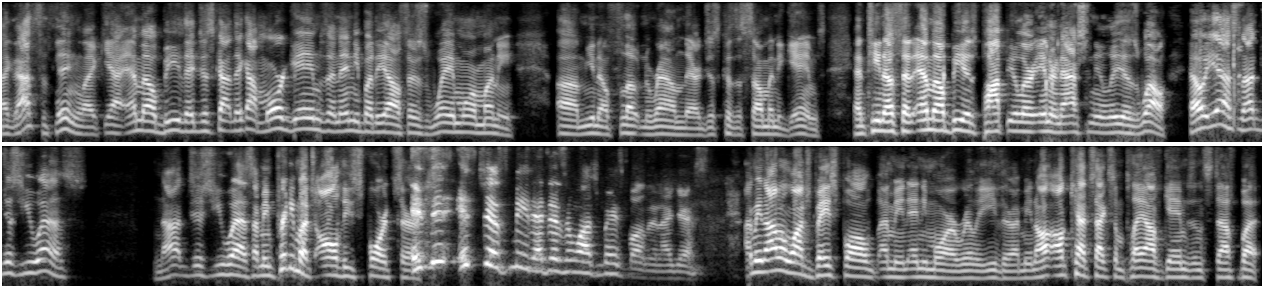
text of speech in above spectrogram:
Like that's the thing. Like yeah, MLB they just got they got more games than anybody else. There's way more money. Um, you know, floating around there just because of so many games. And Tino said MLB is popular internationally as well. Hell yes, not just US not just US. I mean, pretty much all these sports are. Is it? It's just me that doesn't watch baseball. Then I guess. I mean, I don't watch baseball. I mean, anymore really either. I mean, I'll, I'll catch like some playoff games and stuff, but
